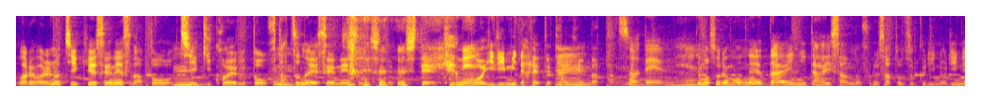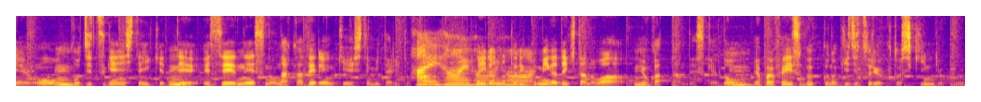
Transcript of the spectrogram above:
我々の地域 SNS だとん。地域超えると2つの SNS に所属して 結構入り乱れて大変だったのね。そうだよね。でもそれもね第2第3のふるさとづくりの理念をうん。こう実現していけて、SNS の中で連携してみたりとか、はいろんな取り組みができたのは良かったんですけど、うん。やっぱり Facebook の技術力と資金力ね。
